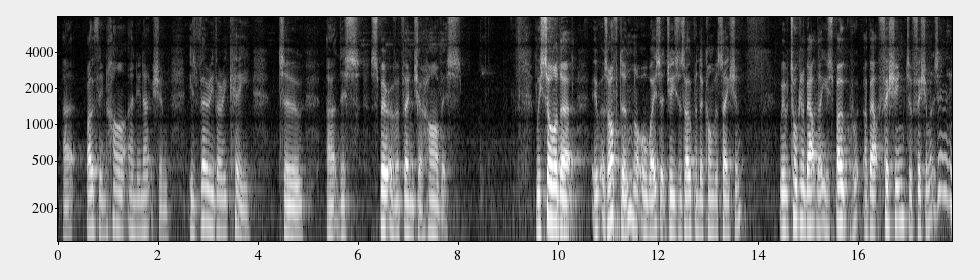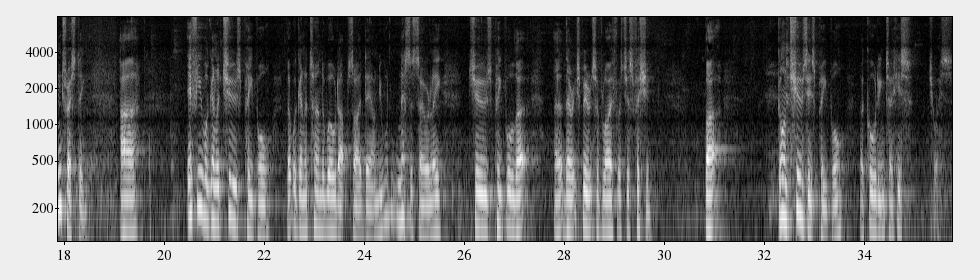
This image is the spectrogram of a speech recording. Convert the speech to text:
uh, both in heart and in action, is very, very key to uh, this spirit of adventure harvest. We saw that it was often, not always, that Jesus opened a conversation. We were talking about that you spoke about fishing to fishermen. It's interesting. Uh, if you were going to choose people that were going to turn the world upside down, you wouldn't necessarily choose people that uh, their experience of life was just fishing. But God chooses people according to his choice,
